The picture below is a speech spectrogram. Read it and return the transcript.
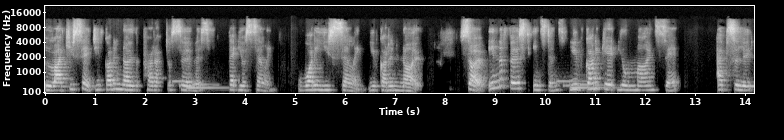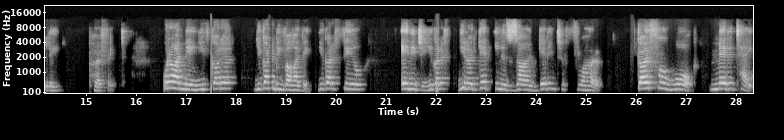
Like you said, you've got to know the product or service that you're selling. What are you selling? You've got to know. So, in the first instance, you've got to get your mindset absolutely perfect. What do I mean? You've got to you got to be vibing. You got to feel energy. You got to you know get in a zone, get into flow. Go for a walk, meditate.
